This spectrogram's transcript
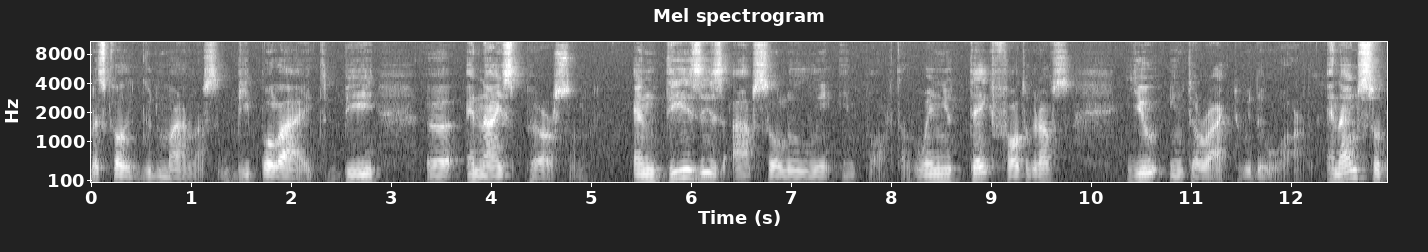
Let's call it good manners. Be polite, be uh, a nice person. And this is absolutely important. When you take photographs, you interact with the world. And I'm so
